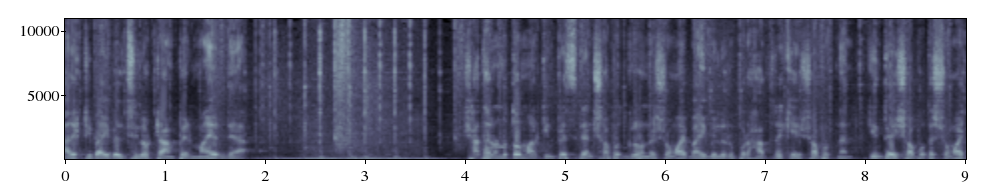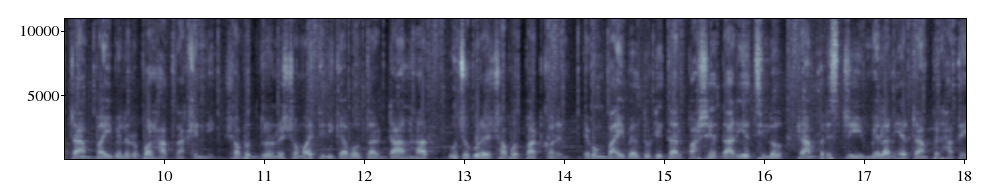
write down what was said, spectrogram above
আরেকটি বাইবেল ছিল ট্রাম্পের মায়ের দেয়া। সাধারণত মার্কিন প্রেসিডেন্ট শপথ গ্রহণের সময় বাইবেলের উপর হাত রেখে শপথ নেন, কিন্তু এই শপথের সময় ট্রাম্প বাইবেলের উপর হাত রাখেননি। শপথ গ্রহণের সময় তিনি কেবল তার ডান হাত উঁচু করে শপথ পাঠ করেন এবং বাইবেল দুটি তার পাশে দাঁড়িয়ে ছিল ট্রাম্পের স্ত্রী মেলানিয়া ট্রাম্পের হাতে।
